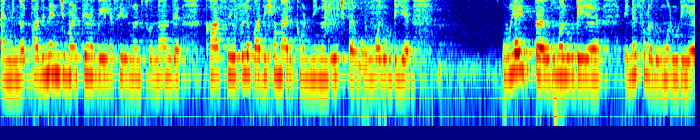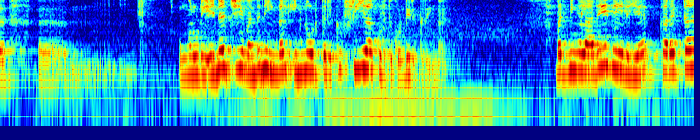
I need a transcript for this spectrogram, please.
அண்ட் நீங்கள் பதினஞ்சு மணி நேரம் வேலை செய்யுங்கன்னு சொன்னால் அந்த காசு எவ்வளவு அதிகமாக இருக்கும்னு நீங்கள் யோசிச்சு பாருங்கள் உங்களுடைய உழைப்பை உங்களுடைய என்ன சொல்கிறது உங்களுடைய உங்களுடைய எனர்ஜியை வந்து நீங்கள் இன்னொருத்தருக்கு ஃப்ரீயாக கொடுத்து கொண்டு இருக்கிறீங்க பட் நீங்கள் அதே வேலையை கரெக்டான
